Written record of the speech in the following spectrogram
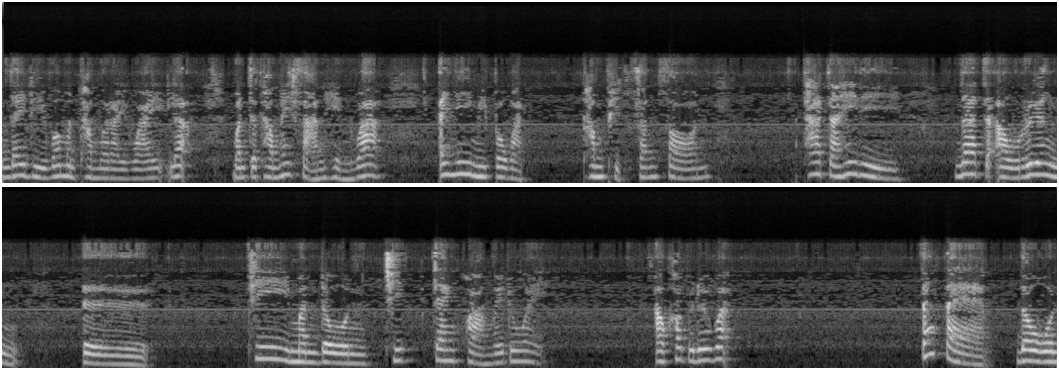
ำได้ดีว่ามันทำอะไรไว้ และมันจะทำให้ศาลเห็นว่า ไอ้นี่มีประวัติทำผิดซ้ำซ้อน ถ้าจะให้ดี น่าจะเอาเรื่องเออที่มันโดนชิดแจ้งความไว้ด้วย เอาเข้าไปด้วยว่า ตั้งแต่โดน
